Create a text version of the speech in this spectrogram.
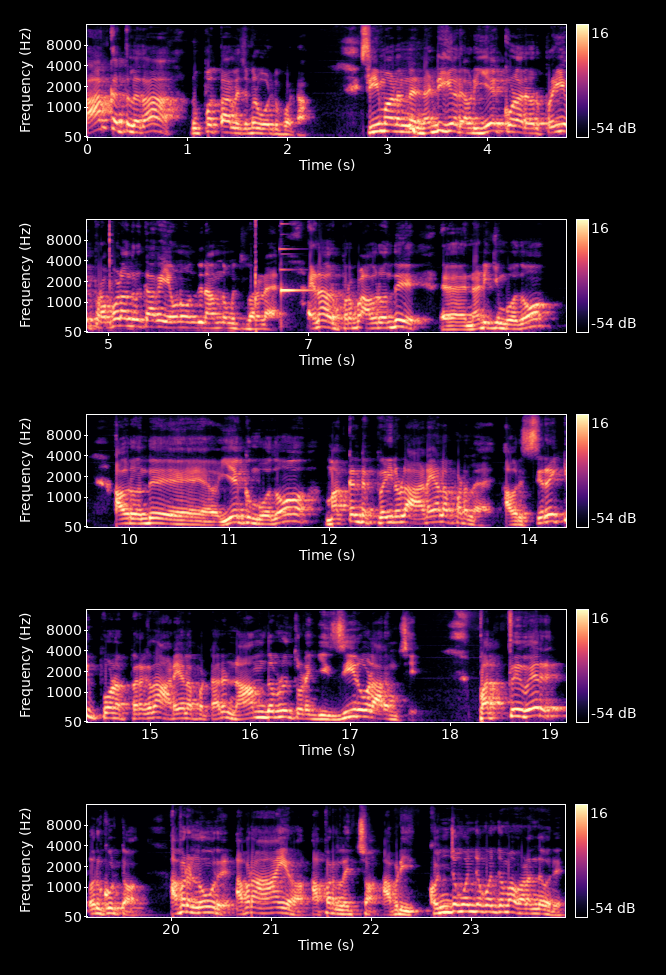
தாக்கத்துல தான் முப்பத்தாறு லட்சம் பேர் ஓட்டு போட்டான். சீமானந்த நடிகர் அவர் இயக்குனர் அவர் பெரிய பிரபலங்களுக்காக எவனும் வந்து நாம் தமிழ்ச்சி வரல. ஏன்னா அவர் பிரபல அவர் வந்து நடிக்கும் போதும் அவர் வந்து இயக்கும் போதும் மக்கள்கிட்ட பெரிய அடையாளப்படலை. அவர் சிறைக்கு போன பிறகுதான் அடையாளப்பட்டாரு. நாம் தமிழும் தொடங்கி ஜீரோல ஆரம்பிச்சு. பத்து பேர் ஒரு கூட்டம். அப்புறம் நூறு அப்புறம் ஆயிரம் அப்புறம் லட்சம். அப்படி கொஞ்சம் கொஞ்சம் கொஞ்சமா வளர்ந்தவர்.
